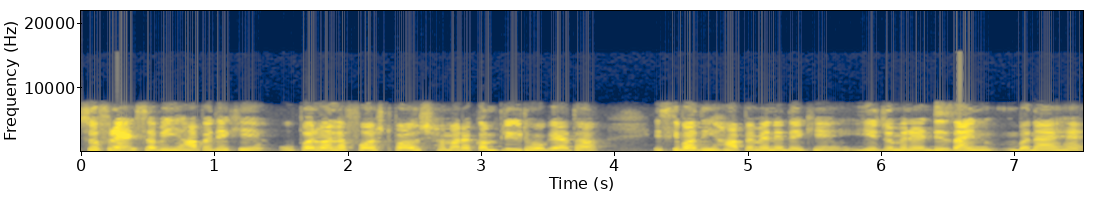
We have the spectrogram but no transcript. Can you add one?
सो so फ्रेंड्स, अभी यहाँ पे देखिए, ऊपर वाला फ़र्स्ट पाउच हमारा कंप्लीट हो गया था। इसके बाद यहाँ पे मैंने देखिए, ये जो मैंने डिज़ाइन बनाए हैं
